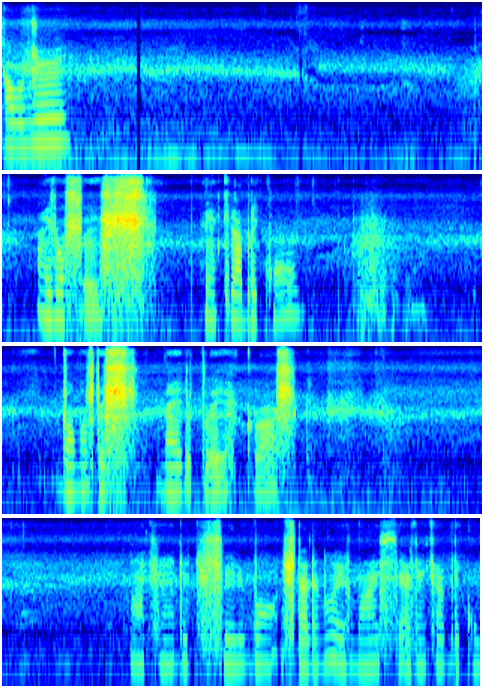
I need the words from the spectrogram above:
Salvei. Aí vocês vêm aqui abrir com vamos deixar médio player classic Agenda de filho bom está dando erro mas se a gente abrir com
